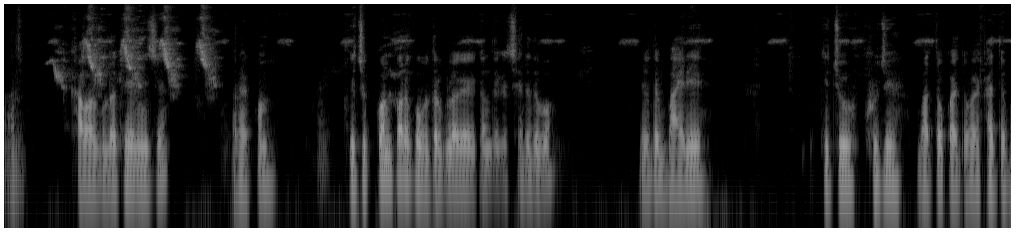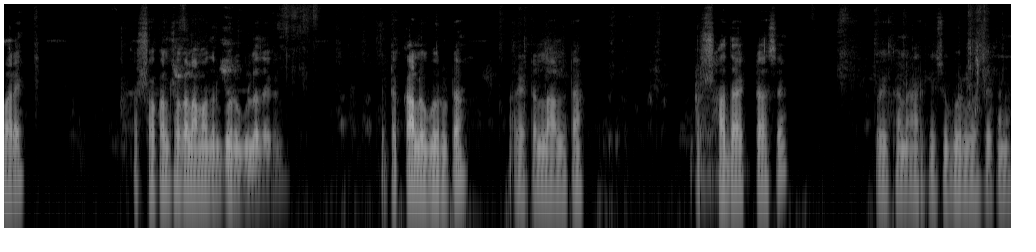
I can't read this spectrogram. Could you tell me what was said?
আর খাবারগুলো খেয়ে নিয়েছে। আর এখন কিছুক্ষণ পরে কবুতরগুলোকে এখান থেকে ছেড়ে দেবো। যাতে বাইরে কিছু খুঁজে বা তোকায় তোকায় খাইতে পারে। আর সকাল সকাল আমাদের গরুগুলো দেখেন এটা কালো গরুটা আর এটা লালটা। আর সাদা একটা আছে, ওইখানে আর কিছু গরু আছে এখানে।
